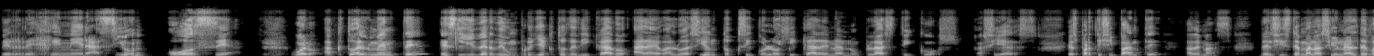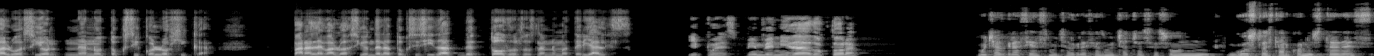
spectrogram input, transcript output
¿De regeneración ósea? Bueno, actualmente es líder de un proyecto dedicado a la evaluación toxicológica de nanoplásticos. Así es. Es participante además, del Sistema Nacional de Evaluación Nanotoxicológica para la evaluación de la toxicidad de todos los nanomateriales. Y pues, bienvenida, doctora. Muchas gracias, muchas gracias muchachos. Es un gusto estar con ustedes.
